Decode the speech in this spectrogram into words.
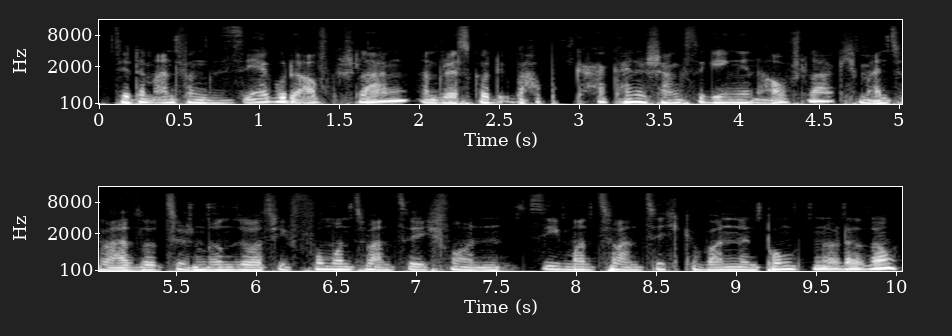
Und sie hat am Anfang sehr gut aufgeschlagen. Andrescu hat überhaupt gar keine Chance gegen den Aufschlag. Ich meine, es war so zwischendrin sowas wie 25 von 27 gewonnenen Punkten oder so.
